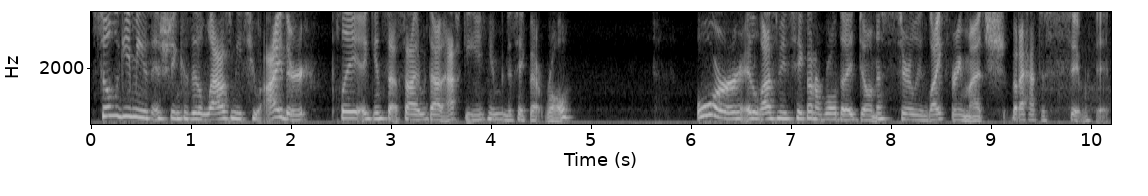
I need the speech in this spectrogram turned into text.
solo gaming is interesting because it allows me to either play against that side without asking a human to take that role, or it allows me to take on a role that I don't necessarily like very much, but I have to sit with it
